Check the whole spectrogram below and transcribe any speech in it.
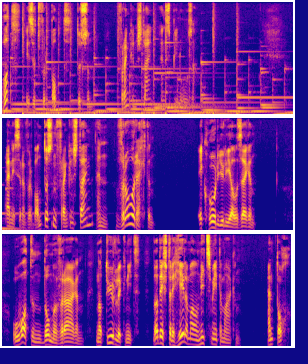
Wat is het verband tussen Frankenstein en Spinoza? En is er een verband tussen Frankenstein en vrouwenrechten? Ik hoor jullie al zeggen. Wat een domme vragen. Natuurlijk niet. Dat heeft er helemaal niets mee te maken. En toch.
